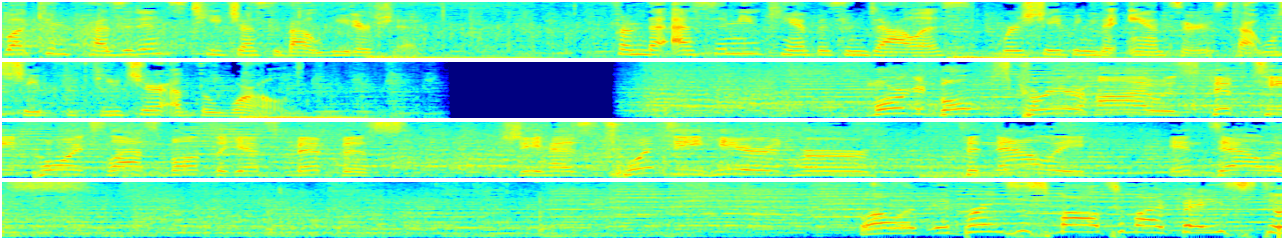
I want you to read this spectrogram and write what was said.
What can presidents teach us about leadership? From the SMU campus in Dallas, we're shaping the answers that will shape the future of the world. Morgan Bolton's career high was 15 points last month against Memphis. She has 20 here in her finale in Dallas. Well, it, it brings a smile to my face to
